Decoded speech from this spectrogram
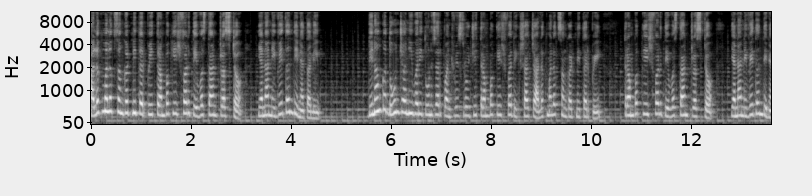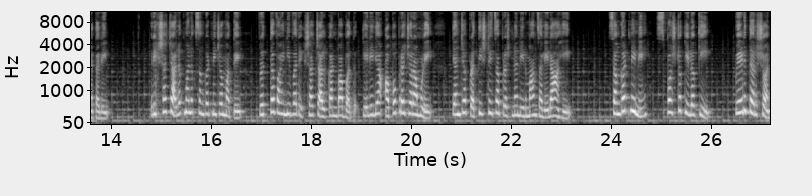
चालक मालक संघटनेतर्फे त्र्यंबकेश्वर देवस्थान ट्रस्ट यांना निवेदन देण्यात आले. दिनांक दोन जानेवारी दोन हजार पंचवीस रोजी त्र्यंबकेश्वर रिक्षा चालक मालक संघटनेतर्फे त्र्यंबकेश्वर देवस्थान ट्रस्ट यांना निवेदन देण्यात आले. रिक्षा चालक मालक संघटनेच्या मते वृत्तवाहिनीवर रिक्षा चालकांबाबत केलेल्या अपप्रचारामुळे त्यांच्या प्रतिष्ठेचा प्रश्न निर्माण झालेला आहे. संघटनेने स्पष्ट केलं की पेड दर्शन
